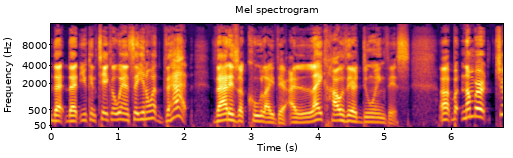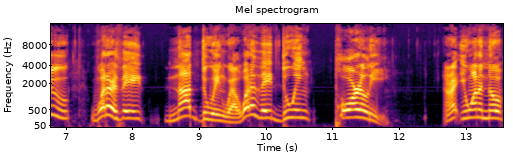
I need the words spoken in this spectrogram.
that that you can take away and say, you know what, that that is a cool idea. I like how they're doing this. Uh, but number two, what are they not doing well? What are they doing poorly? All right, you want to know,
